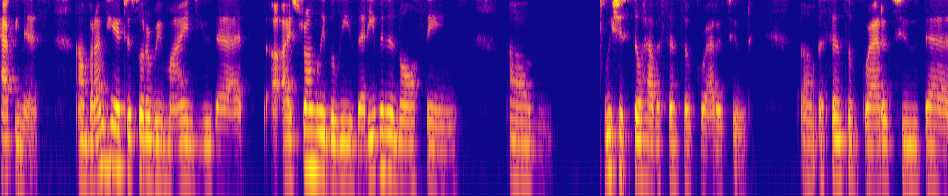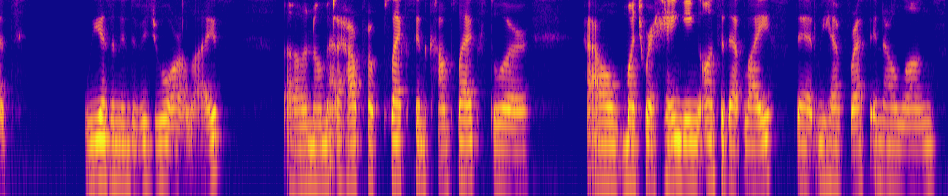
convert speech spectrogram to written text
happiness. Um, but I'm here to sort of remind you that I strongly believe that even in all things, um, we should still have a sense of gratitude um, a sense of gratitude that we as an individual are alive, uh, no matter how perplexed and complex or how much we're hanging onto that life, that we have breath in our lungs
